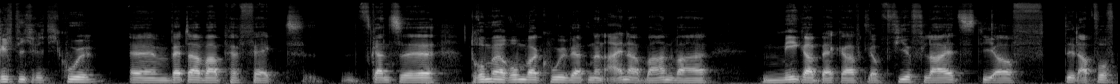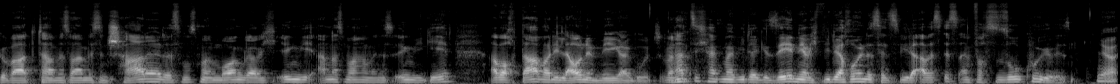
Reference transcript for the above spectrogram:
richtig, richtig cool. Ähm, Wetter war perfekt. Das ganze drumherum war cool. Wir hatten an einer Bahn war mega Backup. Ich glaube, vier Flights, die auf den Abwurf gewartet haben. Das war ein bisschen schade. Das muss man morgen, glaube ich, irgendwie anders machen, wenn es irgendwie geht. Aber auch da war die Laune mega gut. Man hat sich halt mal wieder gesehen. Ja, ich wiederhole das jetzt wieder, aber es ist einfach so cool gewesen. Ja,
